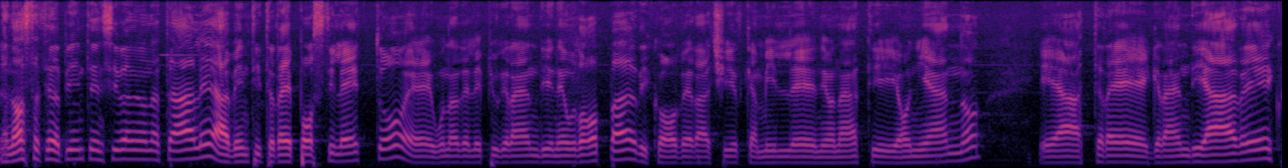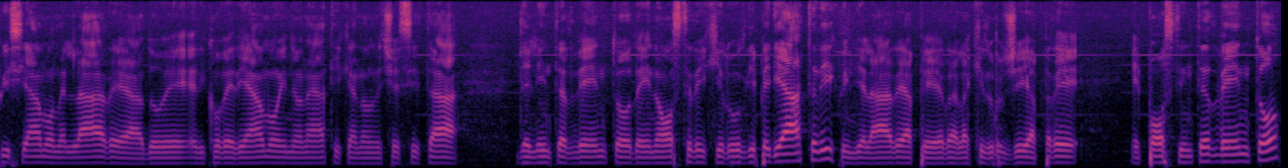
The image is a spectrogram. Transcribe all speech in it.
La nostra terapia intensiva neonatale ha 23 posti letto, è una delle più grandi in Europa, ricovera circa 1000 neonati ogni anno e ha tre grandi aree. Qui siamo nell'area dove ricoveriamo i neonati che hanno necessità dell'intervento dei nostri chirurghi pediatri, quindi è l'area per la chirurgia pre e post intervento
